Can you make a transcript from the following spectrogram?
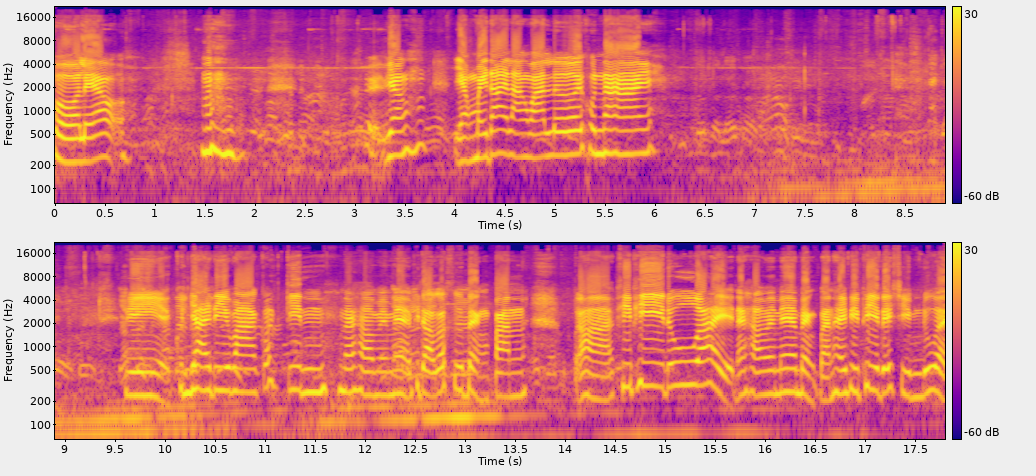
พอแล้ว ยังยังไม่ได้รางวัลเลยคุณนาย นี่คุณยายดีวาก็กินนะคะแม่แม่พี่ดาวก็คือแบ่งปันอ่าพี่ๆด้วยนะคะแม่แม่แบ่งปันให้พี่ๆได้ชิมด้วย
